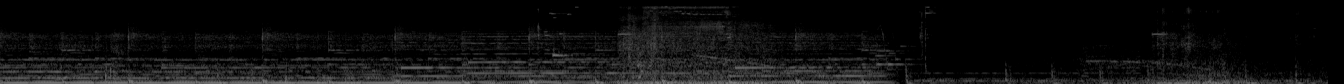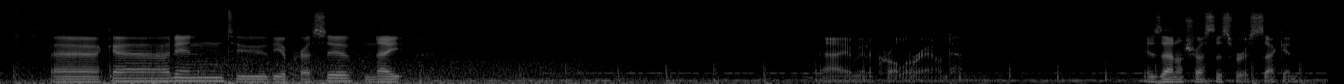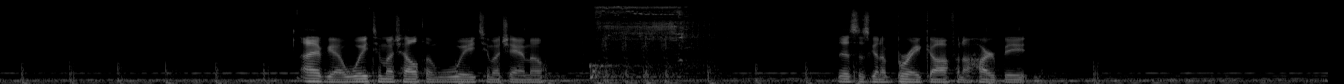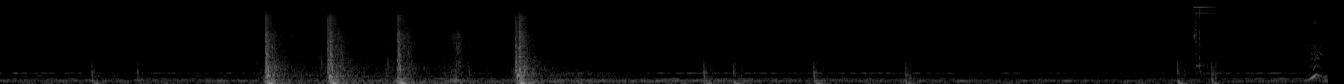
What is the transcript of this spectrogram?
Back out into the oppressive night. I'm gonna crawl around. Is I don't trust this for a second. I've got way too much health and way too much ammo. This is gonna break off in a heartbeat.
